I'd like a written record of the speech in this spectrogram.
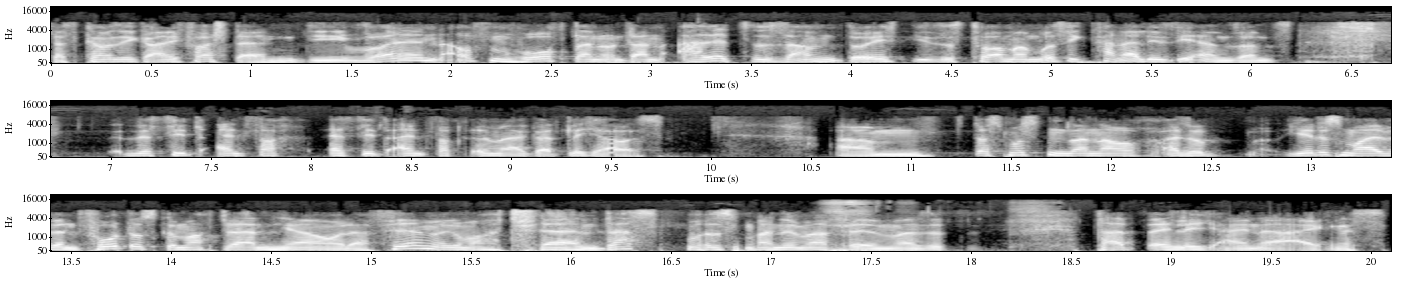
das kann man sich gar nicht vorstellen. Die wollen auf dem Hof dann und dann alle zusammen durch dieses Tor. Man muss sie kanalisieren, sonst das sieht einfach, es sieht einfach immer göttlich aus. Ähm, das mussten dann auch, also jedes Mal, wenn Fotos gemacht werden hier oder Filme gemacht werden, das muss man immer filmen. Also es ist tatsächlich ein Ereignis.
